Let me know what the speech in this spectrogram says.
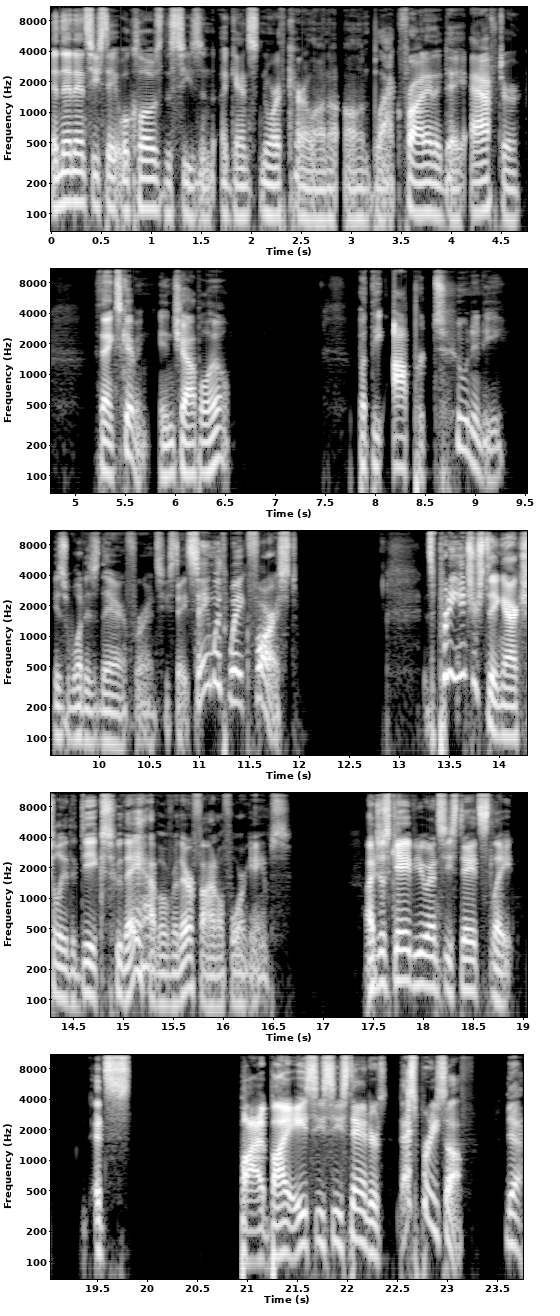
And then NC State will close the season against North Carolina on Black Friday, the day after Thanksgiving in Chapel Hill. But the opportunity is what is there for NC State. Same with Wake Forest. It's pretty interesting, actually, the Deacs, who they have over their final four games. I just gave you NC State slate. It's by by ACC standards, that's pretty tough. Yeah.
